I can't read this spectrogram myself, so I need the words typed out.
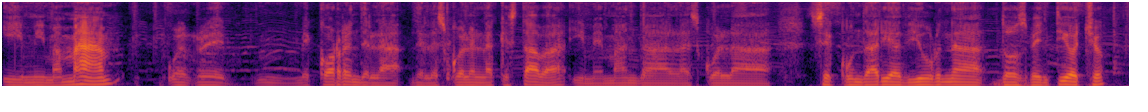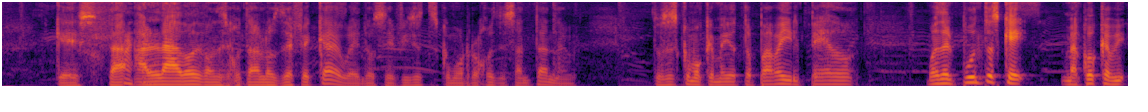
y mi mamá, me corren de la, de la escuela en la que estaba y me manda a la escuela secundaria diurna 228, que está al lado de donde se juntaban los DFK, güey, los edificios como rojos de Santana, güey. Entonces como que medio topaba ahí el pedo. Bueno, el punto es que me acuerdo que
